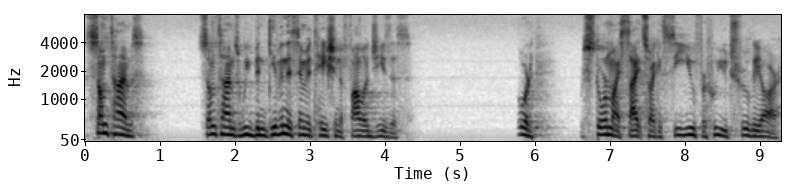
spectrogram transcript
Sometimes, sometimes we've been given this invitation to follow Jesus. Lord, restore my sight so I can see you for who you truly are.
